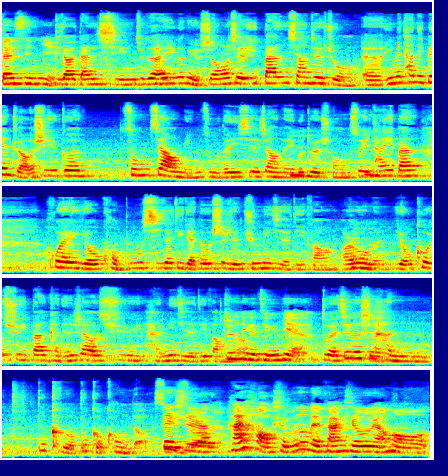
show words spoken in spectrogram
担心你。比较担心，觉得哎一个女生，而且一般像这种，呃，因为他那边主要是一个宗教民族的一些这样的一个对冲，所以他一般会有恐怖袭击的地点都是人群密集的地方，而我们游客去一般肯定是要去很密集的地方的。就是那个景点，对，这个是很不可不可控的，但是还好什么都没发生，然后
